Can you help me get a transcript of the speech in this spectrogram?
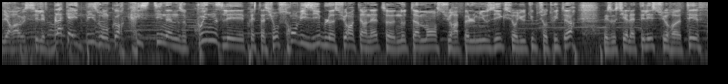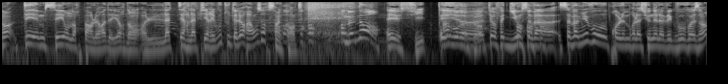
Il y aura aussi les Black Eyed Peas ou encore Christine and the Queens. Les prestations seront visibles sur Internet, euh, notamment sur Apple Music, sur YouTube, sur Twitter, mais aussi à la télé sur euh, TF1, TMC. On en reparlera d'ailleurs dans La Terre, la Pierre et vous tout à l'heure à 11h50. Oh mais non Et si. Et Ah bon, euh, tiens, en fait, Guillaume, ça va, ça va mieux vos problèmes relationnels avec vos voisins?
